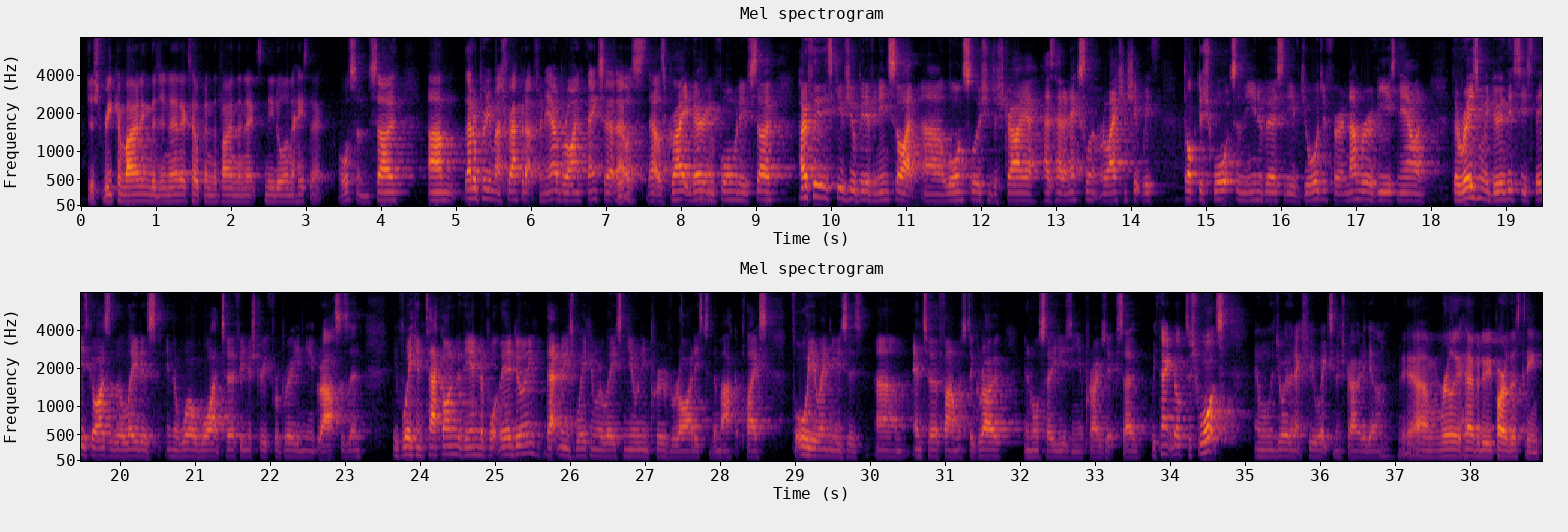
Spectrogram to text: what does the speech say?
just recombining the genetics, hoping to find the next needle in a haystack. Awesome. So um, that'll pretty much wrap it up for now, Brian. Thanks for that. That Yeah. was that was great. Very informative. So hopefully this gives you a bit of an insight. Uh, Lawn Solutions Australia has had an excellent relationship with Dr. Schwartz and the University of Georgia for a number of years now. And the reason we do this is these guys are the leaders in the worldwide turf industry for breeding new grasses. And if we can tack on to the end of what they're doing, that means we can release new and improved varieties to the marketplace for all you end users um, and turf farmers to grow and also use in your project. So we thank Dr. Schwartz and we'll enjoy the next few weeks in Australia together. Yeah, I'm really happy to be part of this team.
